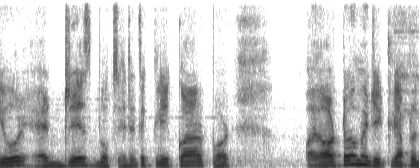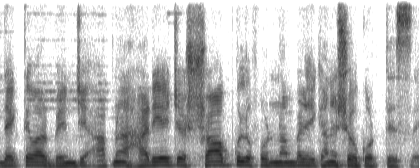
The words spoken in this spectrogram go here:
ইউর অ্যাড্রেস বক্স, এটাতে ক্লিক করার পর অটোমেটিকলি আপনারা দেখতে পারবেন যে আপনার হারিয়ে যাওয়া সবগুলো ফোন নাম্বার এখানে শো করতেছে।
